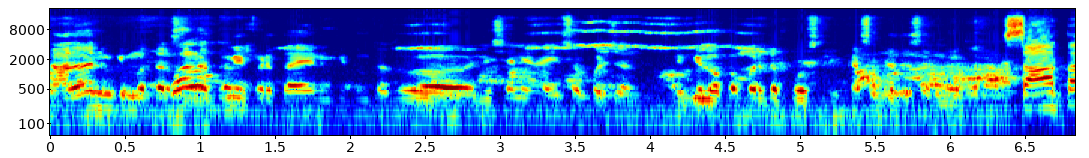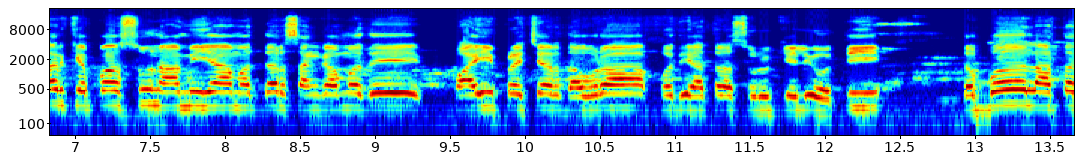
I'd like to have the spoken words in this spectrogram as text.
दादा नेमकी मतदारसंघात तुम्ही फिरताय नेमकी तुमचा जो निशाणी आहे नेमकी लोकांपर्यंत पोहोचली. कसा प्रतिसाद सहा तारखेपासून आम्ही या मतदारसंघामध्ये पायी प्रचार दौरा पदयात्रा सुरू केली होती. तब्बल आता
